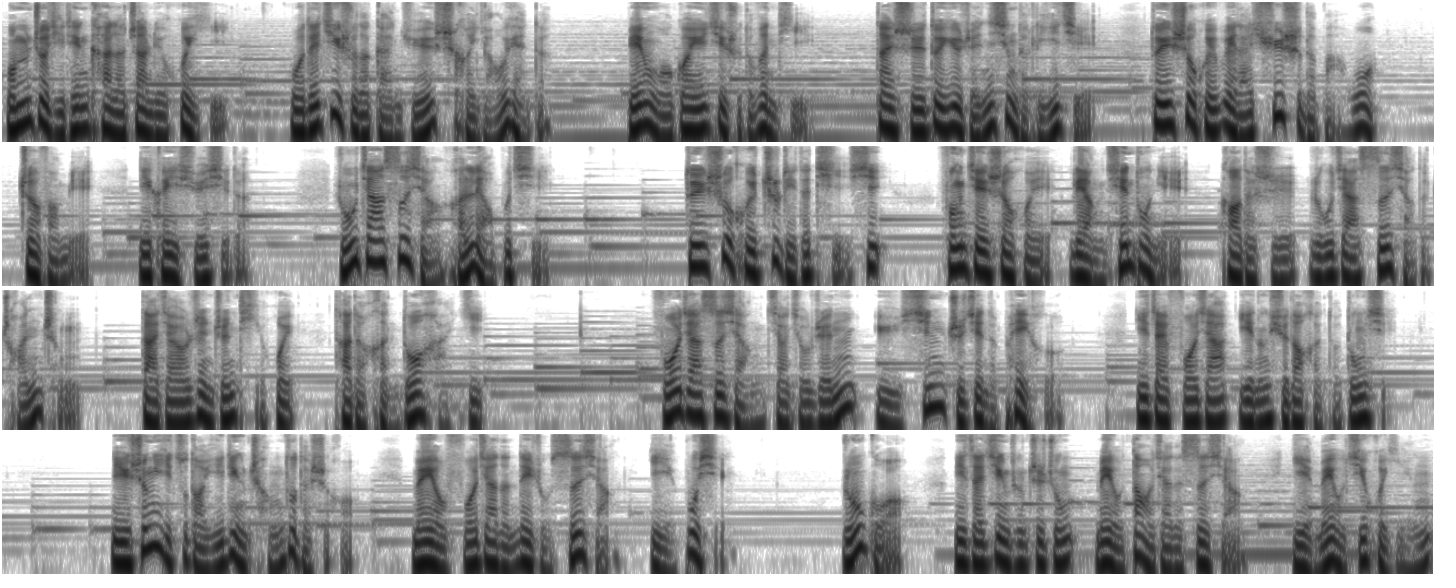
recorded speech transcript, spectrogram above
我们这几天开了战略会议，我对技术的感觉是很遥远的。别问我关于技术的问题，但是对于人性的理解，对于社会未来趋势的把握，这方面。你可以学习的，儒家思想很了不起，对社会治理的体系，封建社会两千多年靠的是儒家思想的传承，大家要认真体会它的很多含义。佛家思想讲究人与心之间的配合，你在佛家也能学到很多东西。你生意做到一定程度的时候，没有佛家的那种思想也不行。如果你在竞争之中没有道家的思想，也没有机会赢。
